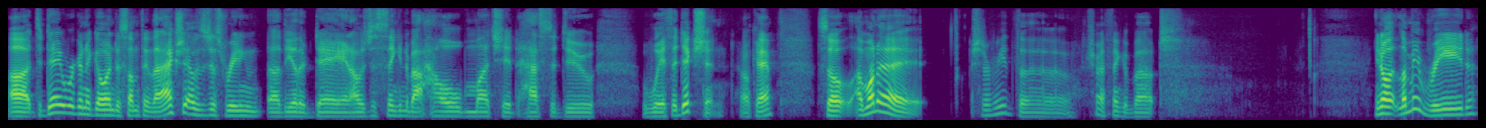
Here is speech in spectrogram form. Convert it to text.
uh, today we're going to go into something that actually I was just reading uh, the other day, and I was just thinking about how much it has to do with addiction. Okay, so I want to. Should I read the? I'm trying to think about you know what? Let me read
